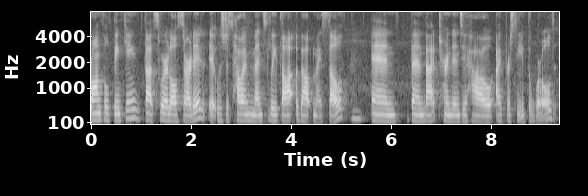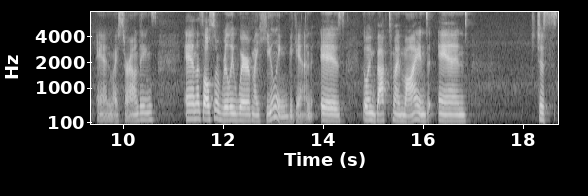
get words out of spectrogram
wrongful thinking, that's where it all started. It was just how I mentally thought about myself. Mm. And then that turned into how I perceived the world and my surroundings. And that's also really where my healing began, is going back to my mind and just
